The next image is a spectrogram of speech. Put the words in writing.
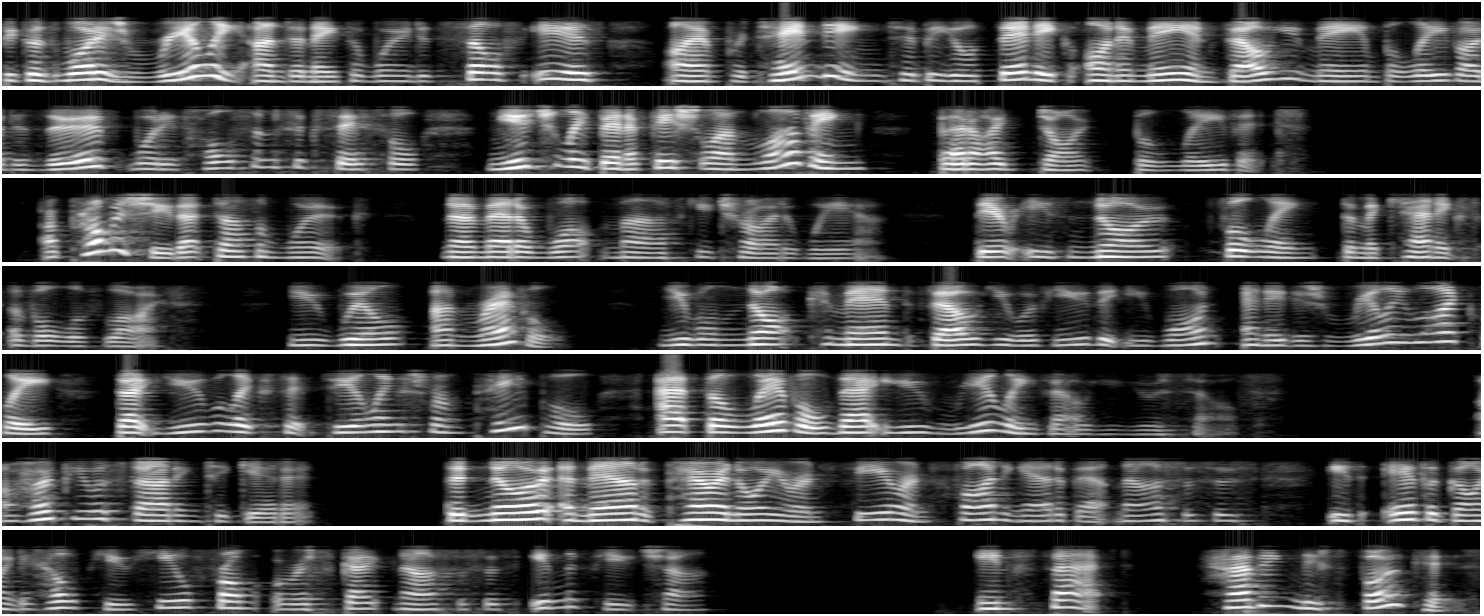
Because what is really underneath a wounded self is I am pretending to be authentic, honor me, and value me, and believe I deserve what is wholesome, successful, mutually beneficial, and loving, but I don't believe it. I promise you that doesn't work, no matter what mask you try to wear. There is no fooling the mechanics of all of life. You will unravel. You will not command the value of you that you want, and it is really likely that you will accept dealings from people at the level that you really value yourself. I hope you are starting to get it. That no amount of paranoia and fear and finding out about narcissists is ever going to help you heal from or escape narcissists in the future. In fact, having this focus,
